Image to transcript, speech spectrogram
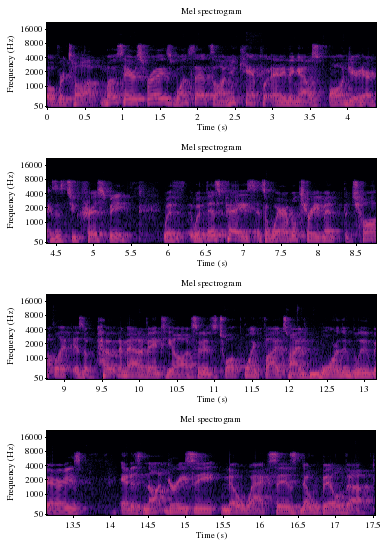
over top. Most hairsprays, once that's on, you can't put anything else onto your hair because it's too crispy. With, with this paste, it's a wearable treatment. The chocolate is a potent amount of antioxidants, 12.5 times more than blueberries, and it's not greasy, no waxes, no buildup.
